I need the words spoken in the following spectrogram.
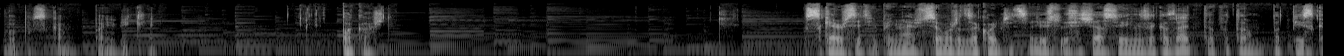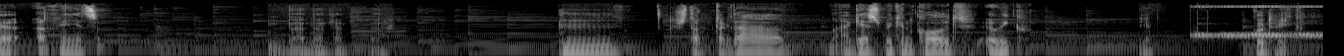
выпуска Weekly. Пока что. Scarcity, понимаешь, все может закончиться. Если сейчас ее не заказать, то потом подписка отменится. Да-да-да. Что, тогда I guess we can call it a week. Yep. Good week.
